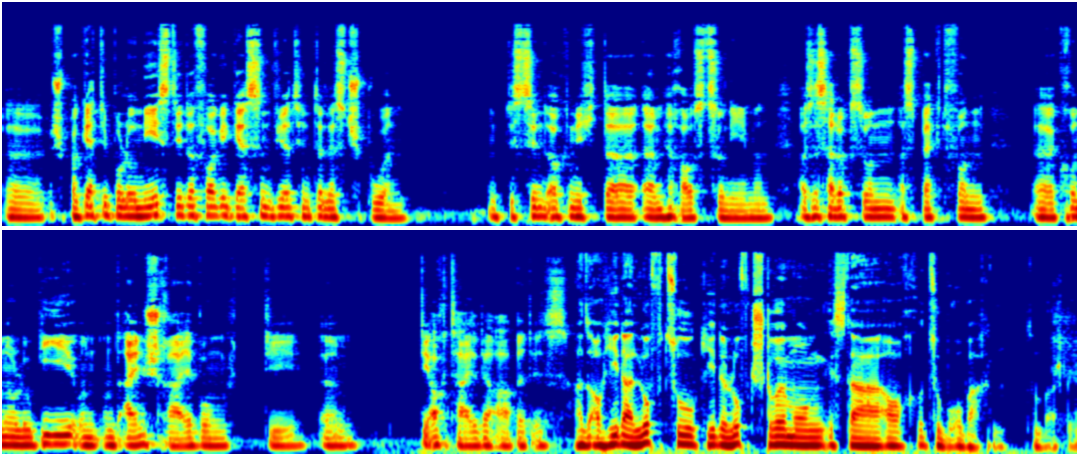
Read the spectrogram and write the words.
äh, Spaghetti Bolognese, die davor gegessen wird, hinterlässt Spuren. Und die sind auch nicht ähm, herauszunehmen. Also es hat auch so einen Aspekt von äh, Chronologie und, und Einschreibung, die, ähm, die auch Teil der Arbeit ist. Also auch jeder Luftzug, jede Luftströmung ist da auch zu beobachten, zum Beispiel.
